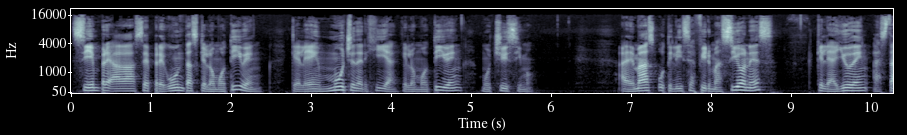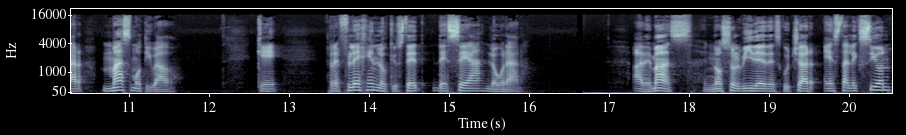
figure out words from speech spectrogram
Siempre hágase preguntas que lo motiven, que le den mucha energía, que lo motiven muchísimo. Además, utilice afirmaciones que le ayuden a estar más motivado, que reflejen lo que usted desea lograr. Además, no se olvide de escuchar esta lección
